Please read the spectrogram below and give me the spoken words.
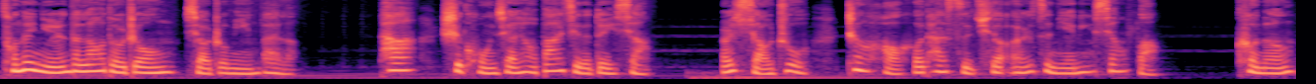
从那女人的唠叨中，小柱明白了，他是孔祥要巴结的对象，而小柱正好和他死去的儿子年龄相仿，可能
